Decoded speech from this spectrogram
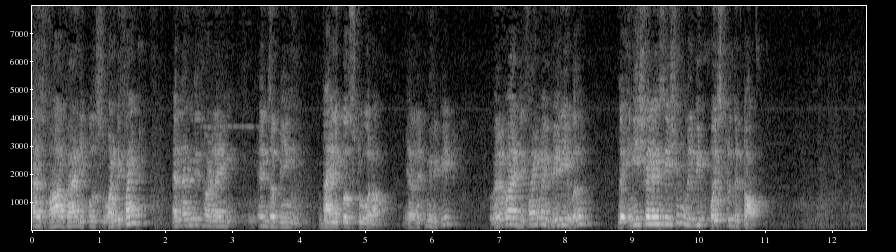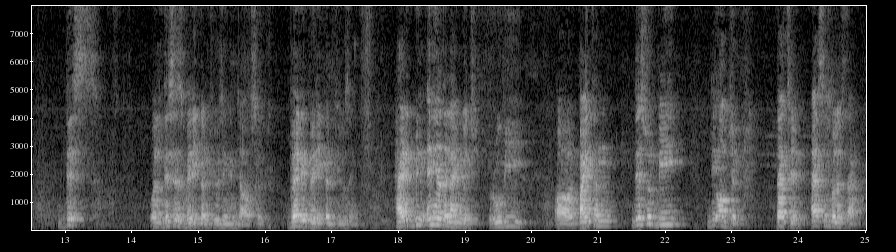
as var val equals to undefined and then the third line ends up being val equals to Ola. Yeah, let me repeat. Wherever I define my variable, the initialization will be hoisted to the top. This, well this is very confusing in JavaScript very very confusing. Had it been any other language, Ruby, uh, Python, this would be the object. That's it, as simple as that.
